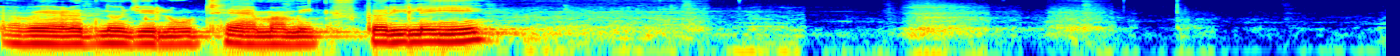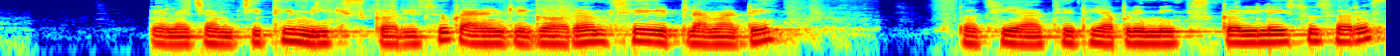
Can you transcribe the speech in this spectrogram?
હવે અડદનો જે લોટ છે, એમાં મિક્સ કરી લઈએ. પહેલાં ચમચીથી મિક્સ કરીશું કારણ કે ગરમ છે એટલા માટે. પછી હાથેથી આપણે મિક્સ કરી લઈશું સરસ.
